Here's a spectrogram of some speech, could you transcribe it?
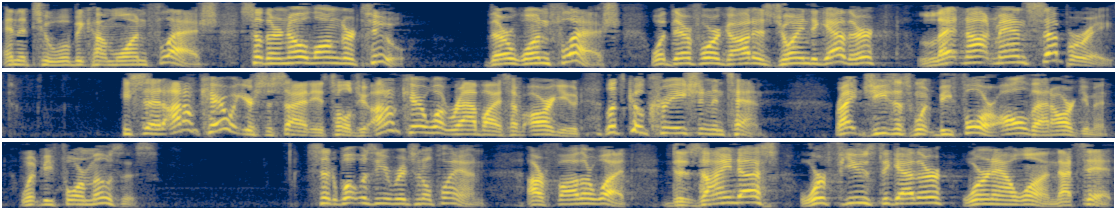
and the two will become one flesh. So they're no longer two. They're one flesh. What therefore God has joined together, let not man separate. He said, I don't care what your society has told you. I don't care what rabbis have argued. Let's go creation intent. Right? Jesus went before all that argument, went before Moses. Said, what was the original plan? Our Father what? Designed us. We're fused together. We're now one. That's it.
